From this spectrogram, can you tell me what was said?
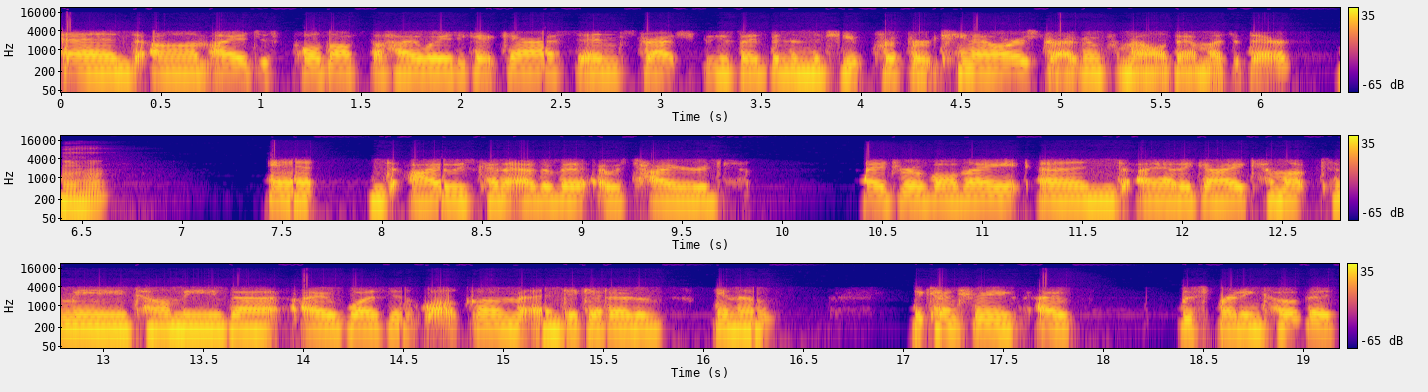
And um, I had just pulled off the highway to get gas and stretched because I'd been in the Jeep for 13 hours driving from Alabama to there. Uh-huh. And I was kind of out of it. I was tired. I drove all night, and I had a guy come up to me, tell me that I wasn't welcome, and to get out of you know the country. I was spreading COVID.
